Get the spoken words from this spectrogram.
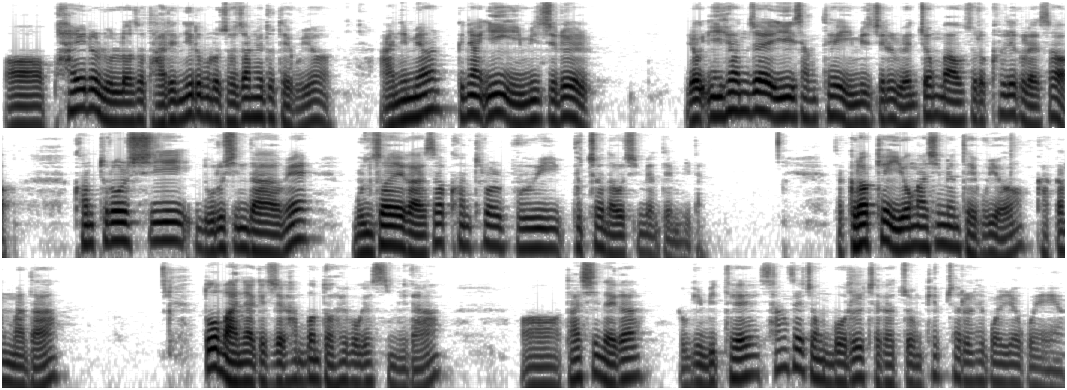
어, 파일을 눌러서 다른 이름으로 저장해도 되고요. 아니면 그냥 이 이미지를 이 현재 이 상태의 이미지를 왼쪽 마우스로 클릭을 해서 컨트롤 C 누르신 다음에 문서에 가서 컨트롤 V 붙여 넣으시면 됩니다. 자, 그렇게 이용하시면 되고요. 각각마다 또 만약에 제가 한 번 더 해보겠습니다. 어, 다시 내가 여기 밑에 상세 정보를 제가 좀 캡처를 해 보려고 해요.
